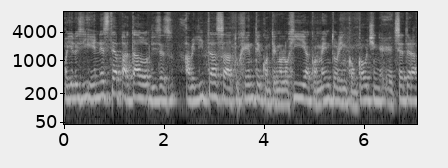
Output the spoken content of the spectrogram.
Oye Luis, y en este apartado dices, habilitas a tu gente con tecnología, con mentoring, con coaching, etcétera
